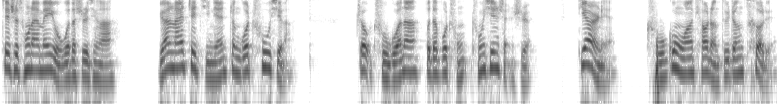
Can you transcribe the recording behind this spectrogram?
这是从来没有过的事情啊！原来这几年郑国出息了，这楚国呢不得不重重新审视。第二年，楚共王调整对争策略，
